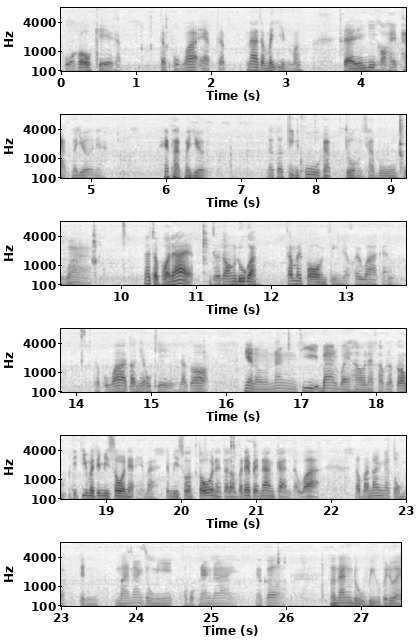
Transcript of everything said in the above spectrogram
ผมว่าก็โอเคครับ แต่ผมว่าแอบจะน่าจะไม่อิ่มมั้งแต่ยังดีขอให้ผักมาเยอะเนี่ย ให้ผักมาเยอะ แล้วก็กินคู่กับตัวของชาบูผมว่า น่าจะพอได้ เดี๋ยวลองดูก่อน ถ้าไม่พอจริงเดี๋ยวค่อยว่ากัน แต่ผมว่าตอนนี้โอเค แล้วก็ เนี่ยเรานั่งที่บ้านไวท์เฮาส์นะครับ แล้วก็จริงๆมันจะมีโซนเนี่ยเห็นไหมจะมีโซนโต๊ะเนี่ยแต่เราไม่ได้ไปนั่งกัน แต่ว่าเรามานั่งกันตรงแบบเป็นมานั่งตรงนี้เขาบอกนั่งได้ แล้วก็เรานั่งดูวิวไปด้วย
